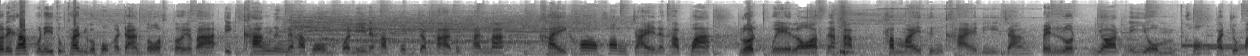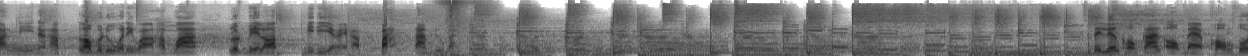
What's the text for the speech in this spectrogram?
สวัสดีครับ วันนี้ทุกท่านอยู่กับผมอาจารย์โตสโตโยต้าอีกครั้งหนึ่งนะครับผมวันนี้นะครับผมจะพาทุกท่านมาไขข้อข้องใจนะครับว่ารถเวลอสนะครับทำไมถึงขายดีจัง เป็นรถยอดนิยมของปัจจุบันนี้นะครับ เรามาดูกันดีกว่าครับว่ารถเวลอสมีดียังไงครับไปตามไปดูกันในเรื่องของการออกแบบของตัว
